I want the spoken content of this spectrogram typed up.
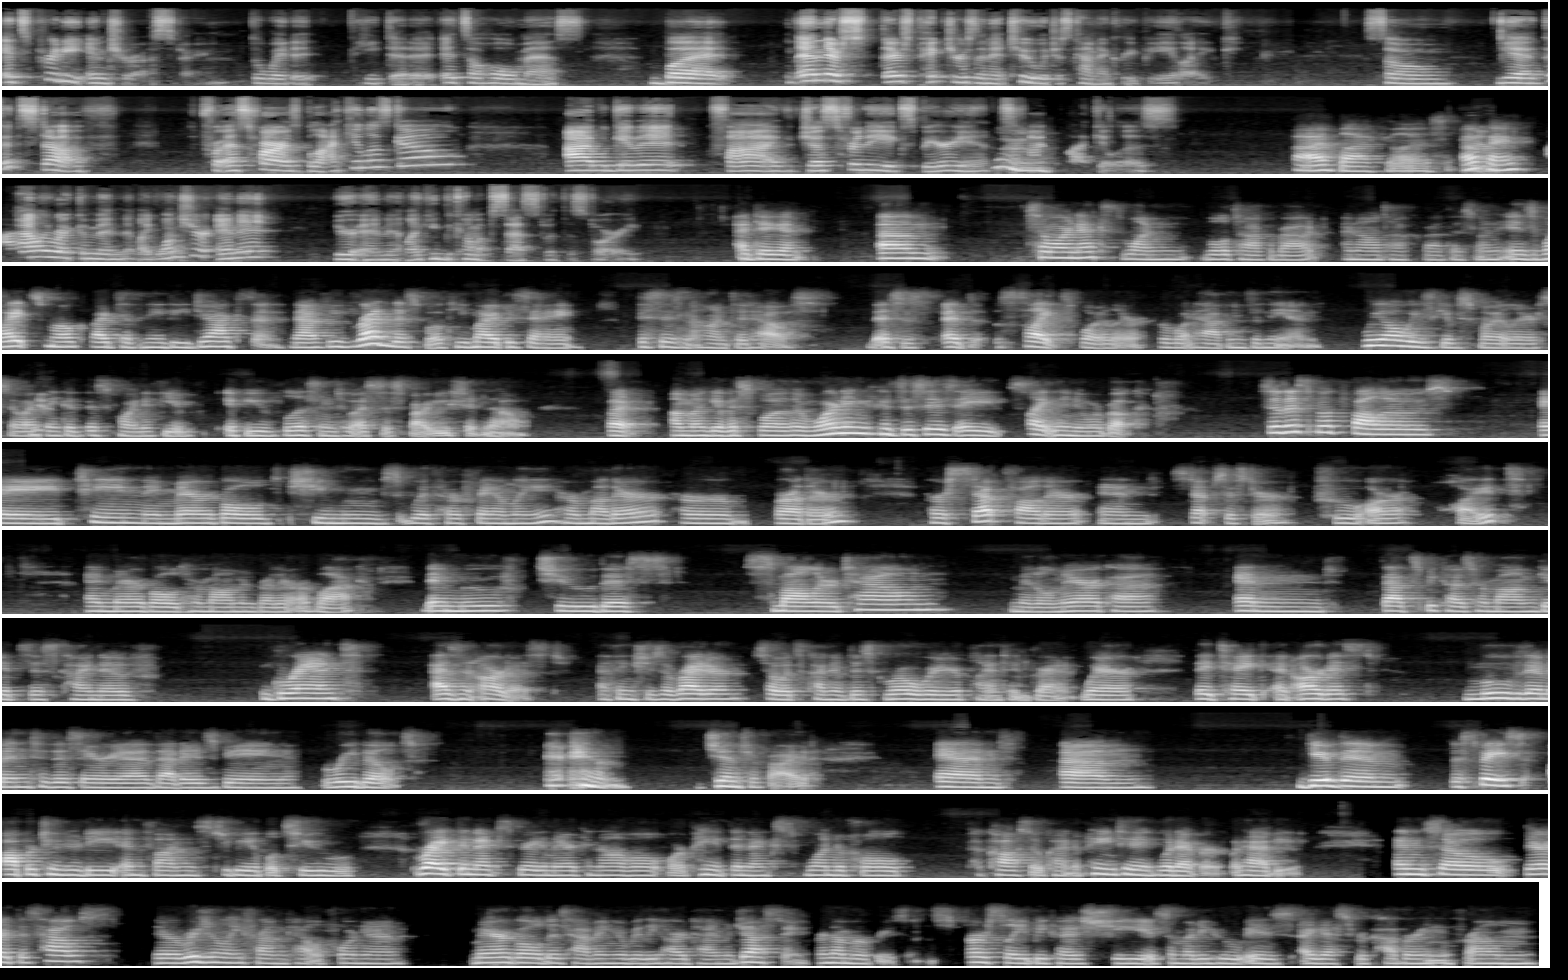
It's pretty interesting the way that he did it. It's a whole mess. But and there's there's pictures in it too, which is kind of creepy. Like so yeah, good stuff. For as far as Blackulas go, I would give it five just for the experience. Hmm. Five Blackulas. Five Blackulas. Okay. Yeah, I highly recommend it. Like once you're in it, you're in it. Like you become obsessed with the story. I dig it. Um, so our next one we'll talk about, and I'll talk about this one, is White Smoke by Tiffany D. Jackson. Now, if you've read this book, you might be saying, this isn't Haunted House. This is a slight spoiler for what happens in the end. We always give spoilers, so I yeah. think at this point, if you if you've listened to us this far, you should know. But I'm gonna give a spoiler warning because this is a slightly newer book. So this book follows a teen named Marigold. She moves with her family, her mother, her brother, her stepfather, and stepsister, who are white, and Marigold, her mom and brother, are black. They move to this smaller town, middle America, and that's because her mom gets this kind of grant as an artist. I think she's a writer, so it's kind of this grow where you're planted grant where they take an artist move them into this area that is being rebuilt, gentrified, and um, give them the space, opportunity, and funds to be able to write the next great American novel or paint the next wonderful Picasso kind of painting, whatever, what have you. And so they're at this house. They're originally from California. Marigold is having a really hard time adjusting for a number of reasons. Firstly, because she is somebody who is, I guess, recovering from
